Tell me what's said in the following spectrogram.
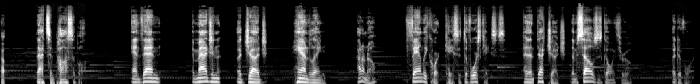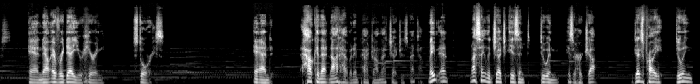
How- That's impossible. And then imagine a judge handling, I don't know, family court cases, divorce cases. And then that judge themselves is going through a divorce. And now every day you're hearing stories. And how can that not have an impact on that judge's mental? Maybe, and I'm not saying the judge isn't doing his or her job. The judge is probably doing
